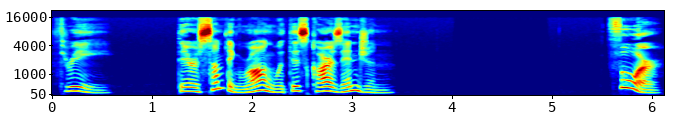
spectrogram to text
3. There is something wrong with this car's engine. 4.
